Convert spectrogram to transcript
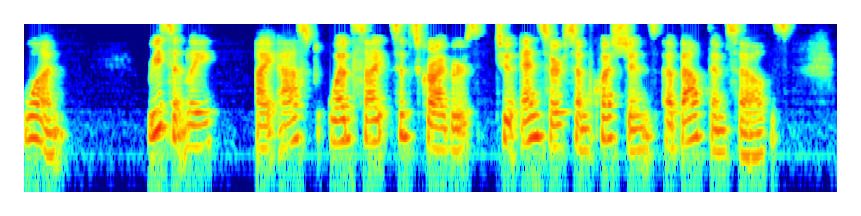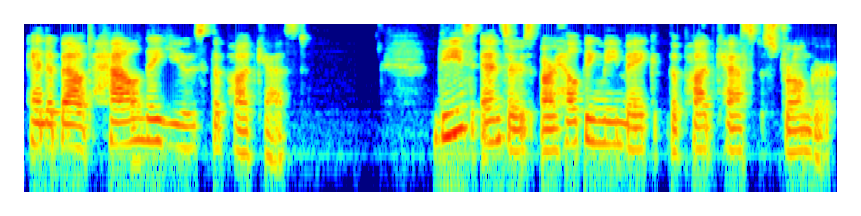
One, recently I asked website subscribers to answer some questions about themselves and about how they use the podcast. These answers are helping me make the podcast stronger.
